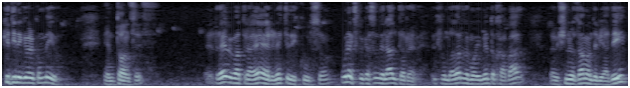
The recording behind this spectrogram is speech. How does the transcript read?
¿Qué tiene que ver conmigo? Entonces, el Rebbe va a traer en este discurso una explicación del Alto Rebbe, el fundador del movimiento Chabad, la Vishnu Zaman del Yadí,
